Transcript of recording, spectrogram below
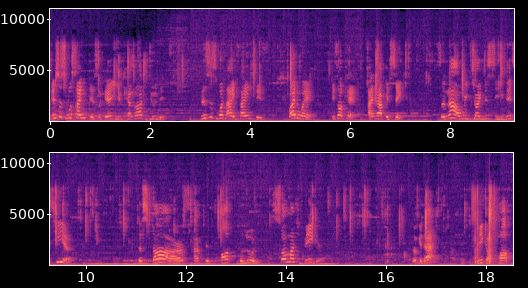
This is what scientists. Okay, you cannot do this. This is what I scientists. By the way, it's okay. I have a sick. So now we try to see this here. The stars have the pop balloon so much bigger. Look at that. Bigger pop.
